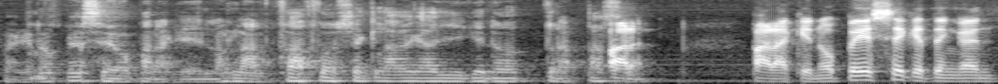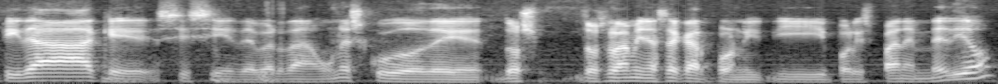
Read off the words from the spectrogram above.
para que no pese o para que los lanzazos se claven allí y que no traspasen. Para, para que no pese, que tenga entidad, que sí, sí, de verdad. Un escudo de dos, dos láminas de cartón y, y por span en medio.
